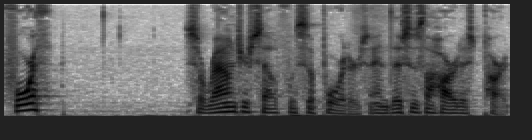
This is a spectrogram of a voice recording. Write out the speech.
Fourth, surround yourself with supporters, and this is the hardest part.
